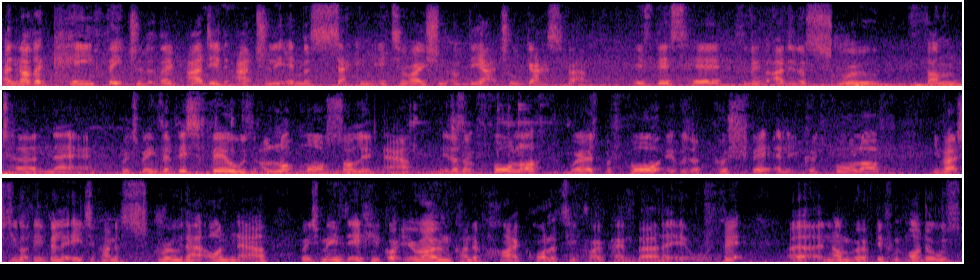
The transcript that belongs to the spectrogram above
another key feature that they've added actually in the second iteration of the actual GasVap is this here. So they've added a screw thumb turn there, which means that this feels a lot more solid now. It doesn't fall off, whereas before it was a push fit and it could fall off. You've actually got the ability to kind of screw that on now, which means that if you've got your own kind of high quality propane burner, it will fit a, a number of different models.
